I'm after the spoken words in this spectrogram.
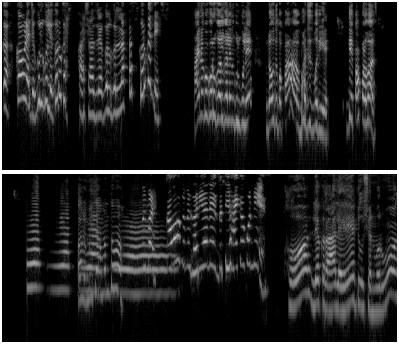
क- कवळ्याचे गुलगुले करू काय? काय साजऱ्या गुलगुले लागतात? करू का ते? काय नको करू गलगले गुलगुले? जाऊ दे पप्पा भाजीच बरी आहे. दे पापड भाज. अरे मी काय म्हणतो? हो तुम्ही घरी आले? ती आहे का कोणी? हो लेकर आले ट्युशन वरून.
